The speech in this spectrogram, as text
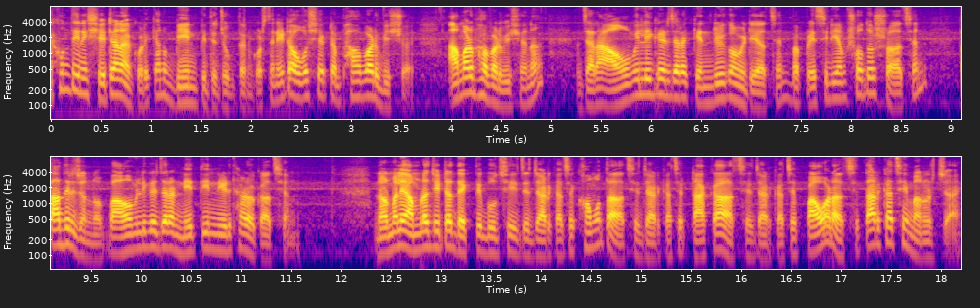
এখন তিনি সেটা না করে কেন বিএনপিতে যোগদান করছেন? এটা অবশ্যই একটা ভাবার বিষয়। আমার ভাবার বিষয় না, যারা আওয়ামী লীগের যারা কেন্দ্রীয় কমিটি আছেন বা প্রেসিডিয়াম সদস্য আছেন, তাদের জন্য বা আওয়ামী লীগের যারা নীতি নির্ধারক আছেন। নর্মালি আমরা যেটা দেখতে বুঝি যে যার কাছে ক্ষমতা আছে, যার কাছে টাকা আছে, যার কাছে পাওয়ার আছে, তার কাছেই মানুষ যায়।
